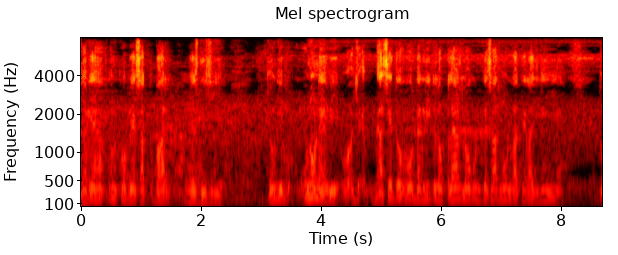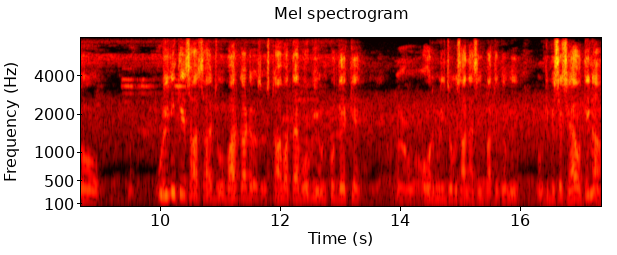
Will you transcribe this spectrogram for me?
लगे हैं, उनको बेशक बाहर भेज दीजिए। क्योंकि उन्होंने भी वैसे तो वो डगरी के लोकल हैं, लोग उनके साथ मुँह लगा के राज़ी नहीं हैं। तो उन्हीं के साथ साथ जो बाहर का स्टाफ आता है, वो भी उनको देख के और मरीजों के साथ ऐसी बातें, क्योंकि उनकी पीछे सह होती ना,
